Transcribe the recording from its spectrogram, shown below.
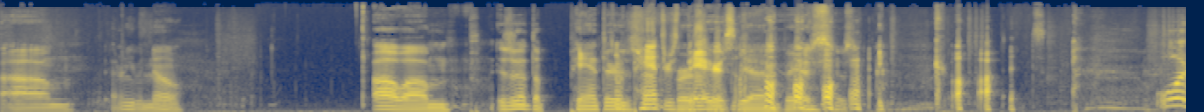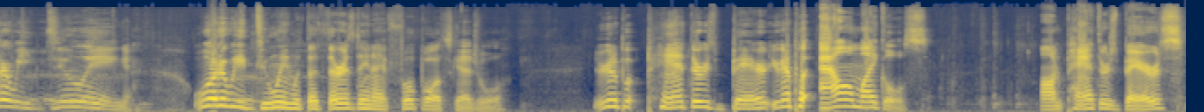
Um. I don't even know. Oh. Um. Isn't it the Panthers? Panthers, versus- Bears. Yeah, Bears. Oh my god. What are we doing? What are we doing with the Thursday night football schedule? You're gonna put Panthers Bears. You're gonna put Al Michaels on Panthers Bears.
